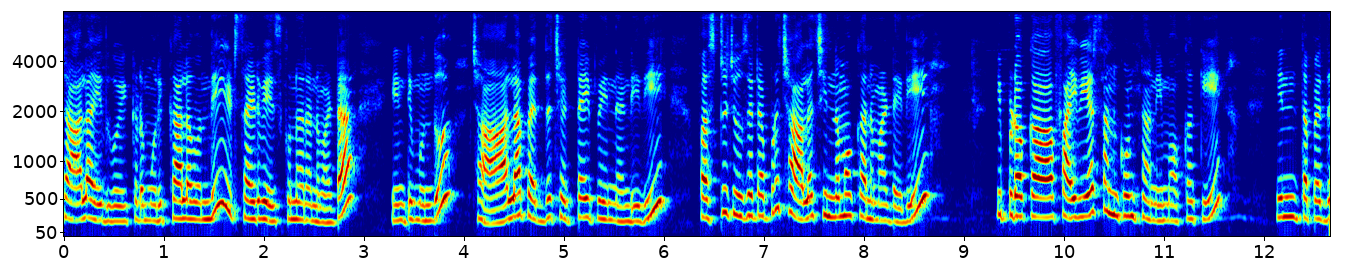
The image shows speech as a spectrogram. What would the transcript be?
చాలా ఇదిగో ఇక్కడ మురికాల ఉంది ఇటు సైడ్ వేసుకున్నారనమాట ఇంటి ముందు చాలా పెద్ద చెట్టు అయిపోయిందండి ఇది. ఫస్ట్ చూసేటప్పుడు చాలా చిన్న మొక్క అనమాట ఇది. ఇప్పుడు ఒక ఫైవ్ ఇయర్స్ అనుకుంటున్నాను ఈ మొక్కకి. ఇంత పెద్ద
